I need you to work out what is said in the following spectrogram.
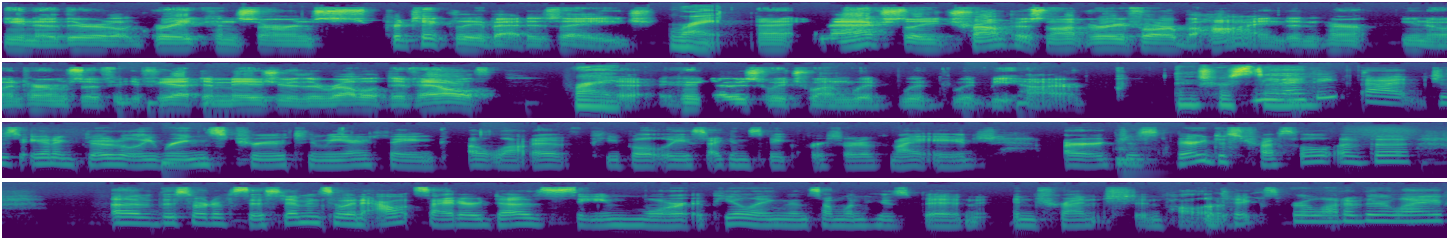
you know, there are great concerns, particularly about his age. Right. Uh, actually, Trump is not very far behind in her, you know, in terms of if you had to measure the relative health. Right. Uh, who knows which one would would would be higher? Interesting. I mean, I think that just anecdotally rings true to me. I think a lot of people, at least I can speak for sort of my age, are just very distrustful of the of the sort of system. And so an outsider does seem more appealing than someone who's been entrenched in politics right. for a lot of their life.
